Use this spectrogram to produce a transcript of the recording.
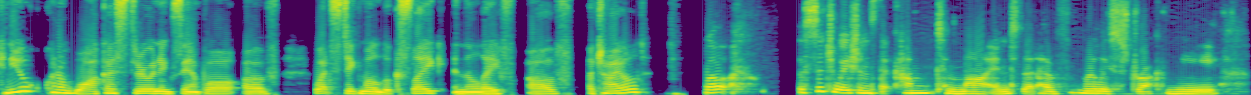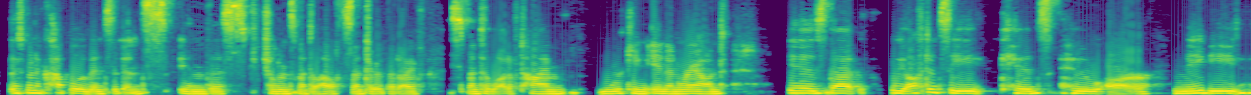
Can you kind of walk us through an example of what stigma looks like in the life of a child? Well, the situations that come to mind that have really struck me, there's been a couple of incidents in this Children's Mental Health Center that I've spent a lot of time working in and around, is that we often see kids who are maybe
